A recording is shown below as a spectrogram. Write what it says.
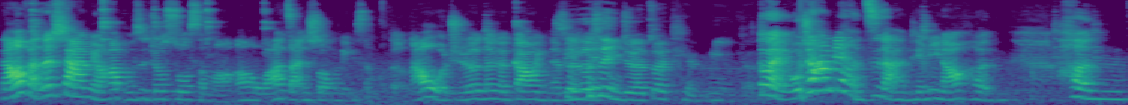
然后反正下一秒他不是就说什么，嗯，我要斩首你什么的。然后我觉得那个高颖那边，这个是你觉得最甜蜜的？对，我觉得他那边很自然很甜蜜，然后很很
